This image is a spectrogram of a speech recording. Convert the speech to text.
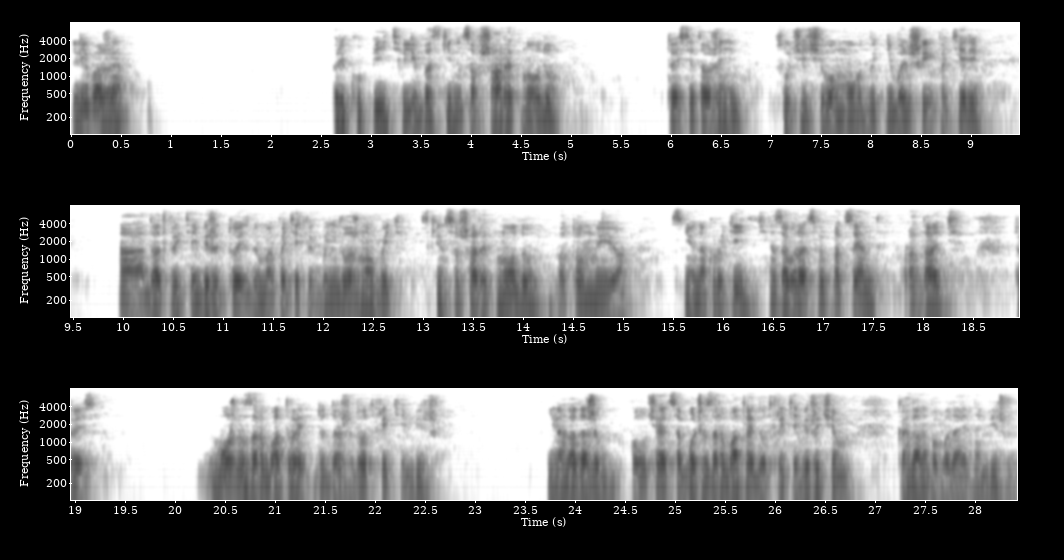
либо же прикупить, либо скинуться в шарет ноду. То есть это уже не, в случае чего могут быть небольшие потери. А до открытия биржи, то есть думаю, потерь как бы не должно быть. Скинуться в шарит ноду, потом ее с нее накрутить, забрать свой процент, продать. То есть можно зарабатывать даже до открытия биржи. Иногда даже получается больше зарабатывать до открытия биржи, чем когда она попадает на биржу.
